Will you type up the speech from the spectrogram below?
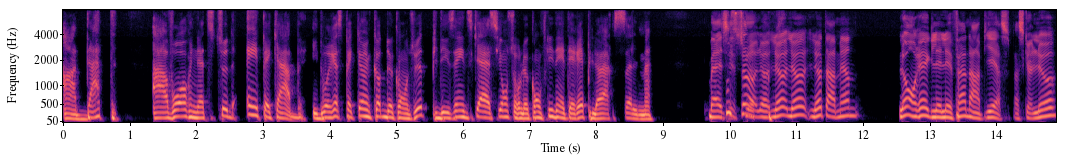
En date, à avoir une attitude impeccable. Il doit respecter un code de conduite puis des indications sur le conflit d'intérêts puis le harcèlement. Ben, c'est ça. Là, là, là, là, t'amènes- Là, on règle l'éléphant dans la pièce. Parce que là,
